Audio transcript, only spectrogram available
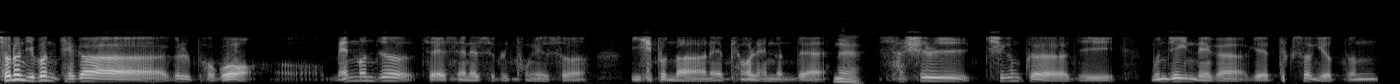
저는 이번 개각을 보고 어, 맨 먼저 제 SNS를 통해서 20분 만에 평을 했는데 네. 사실 지금까지 문재인 내각의 특성이었던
